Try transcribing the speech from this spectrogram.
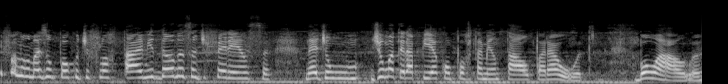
e falando mais um pouco de floor time, dando essa diferença, né, de, um, de uma terapia comportamental para a outra. Boa aula!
